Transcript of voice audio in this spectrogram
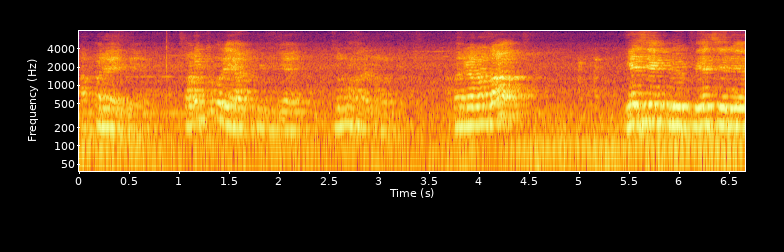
அப்புறம் இது தொடக்குமுறை ஆட்சியுடைய திருமகரன் அவர்கள் அவர்களெல்லாம் தேசிய குழு தேசிய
